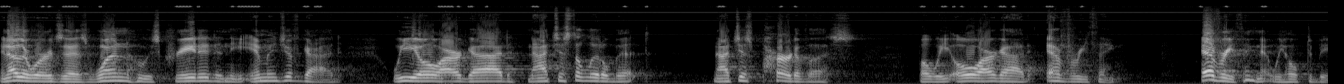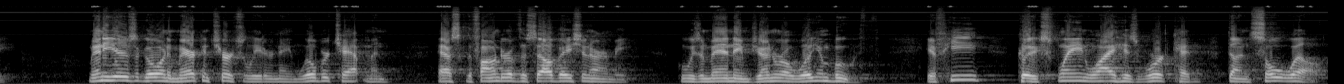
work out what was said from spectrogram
In other words, as one who is created in the image of God, we owe our God not just a little bit, not just part of us, but we owe our God everything, everything that we hope to be. Many years ago, an American church leader named Wilbur Chapman asked the founder of the Salvation Army, who was a man named General William Booth, if he could explain why his work had done so well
